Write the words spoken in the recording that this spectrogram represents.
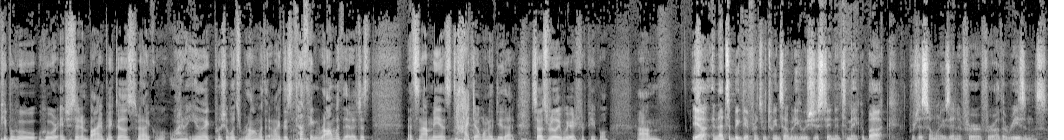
people who who are interested in buying Pictos are like, why don't you like push it? What's wrong with it? I'm like, there's nothing wrong with it. It's just that's not me. It's I don't want to do that. So it's really weird for people. Um, yeah, so, and that's a big difference between somebody who's just in it to make a buck versus someone who's in it for for other reasons.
